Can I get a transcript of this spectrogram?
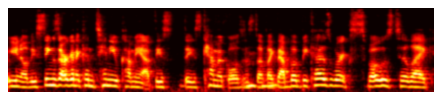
you know, these things are going to continue coming up, these these chemicals and stuff like mm-hmm. that. But because we're exposed to like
